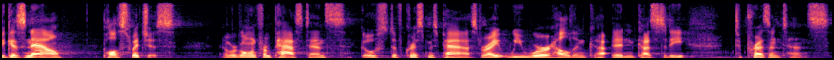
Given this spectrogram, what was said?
Because now, Paul switches. And we're going from past tense, ghost of Christmas past, right? We were held in, cu- in custody, to present tense.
